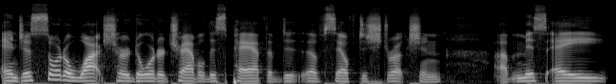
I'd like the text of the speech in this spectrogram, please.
and just sort of watched her daughter travel this path of, of self-destruction. Uh, miss a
